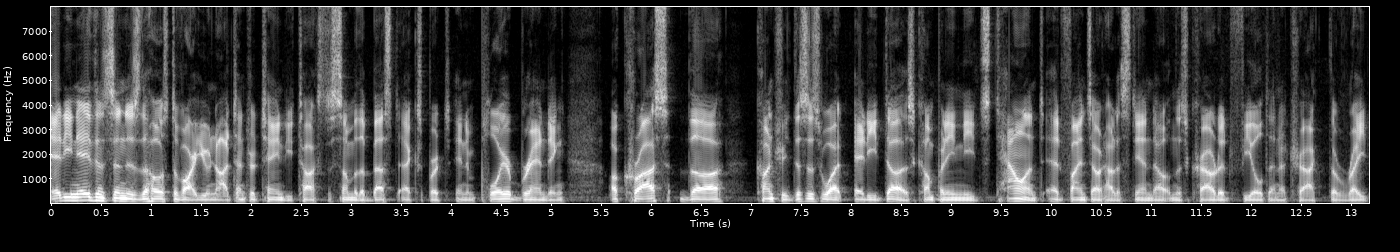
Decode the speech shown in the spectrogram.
Eddie Nathanson is the host of Are You Not Entertained? He talks to some of the best experts in employer branding across the country. This is what Eddie does. Company needs talent. Ed finds out how to stand out in this crowded field and attract the right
